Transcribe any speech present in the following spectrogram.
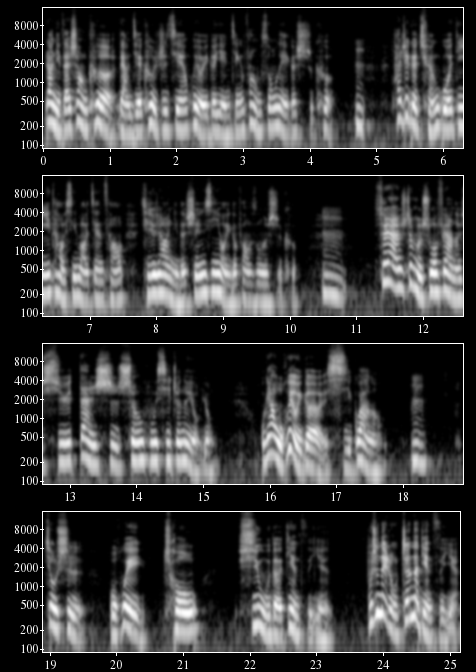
让你在上课两节课之间会有一个眼睛放松的一个时刻。嗯，它这个全国第一套心保健操，其实就是让你的身心有一个放松的时刻。嗯，虽然是这么说非常的虚，但是深呼吸真的有用。我跟你讲，我会有一个习惯哦，嗯，就是我会抽虚无的电子烟，不是那种真的电子烟，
